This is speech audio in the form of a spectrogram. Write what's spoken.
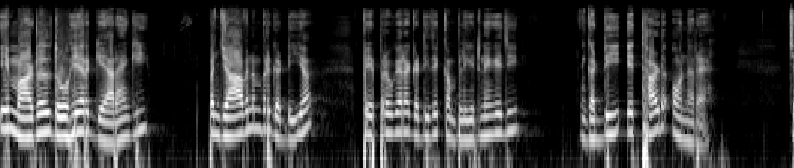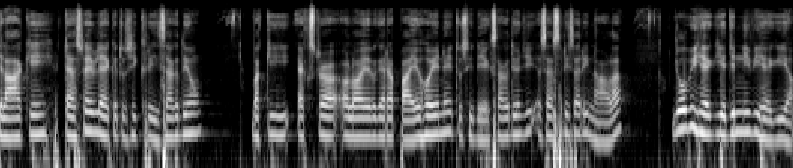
ਇਹ ਮਾਡਲ 2011 ਹੈਗੀ। ਪੰਜਾਬ ਨੰਬਰ ਗੱਡੀ ਆ। ਪੇਪਰ ਵਗੈਰਾ ਗੱਡੀ ਦੇ ਕੰਪਲੀਟ ਨੇਗੇ ਜੀ। ਗੱਡੀ ਇਹ ਥਰਡ ਓਨਰ ਹੈ। ਚਲਾ ਕੇ ਟੈਸਟ ਡਰਾਈਵ ਲੈ ਕੇ ਤੁਸੀਂ ਖਰੀਦ ਸਕਦੇ ਹੋ। ਬਾਕੀ ਐਕਸਟਰਾ ਅਲੋਏ ਵਗੈਰਾ ਪਾਏ ਹੋਏ ਨੇ, ਤੁਸੀਂ ਦੇਖ ਸਕਦੇ ਹੋ ਜੀ। ਅਸੈਸਰੀ ਸਾਰੀ ਨਾਲ ਆ। ਜੋ ਵੀ ਹੈਗੀ ਹੈ ਜਿੰਨੀ ਵੀ ਹੈਗੀ ਆ।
